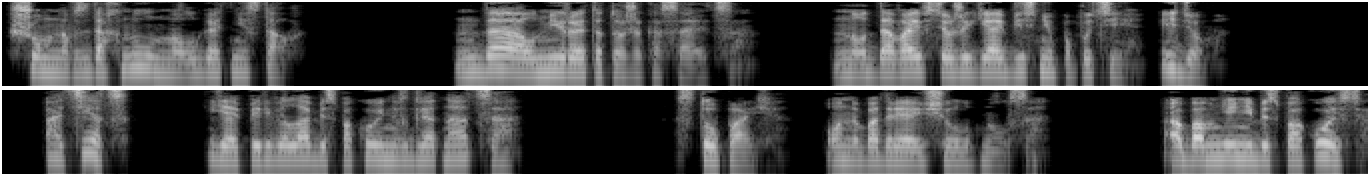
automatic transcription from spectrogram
Шумно вздохнул, но лгать не стал. Да, Алмира это тоже касается. Но давай все же я объясню по пути. Идем. Отец! Я перевела беспокойный взгляд на отца. Ступай. Он ободряюще улыбнулся. Обо мне не беспокойся,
